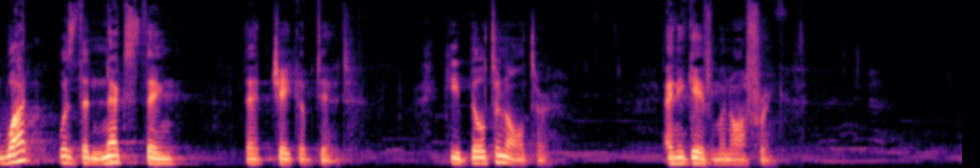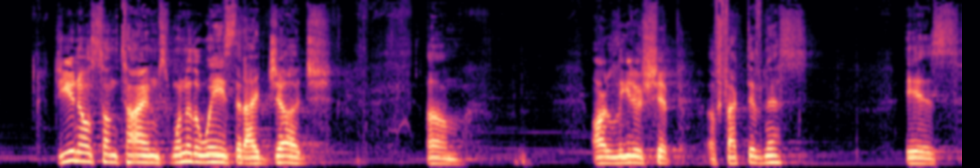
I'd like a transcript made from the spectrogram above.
What was the next thing that Jacob did? He built an altar and he gave him an offering. Do you know sometimes one of the ways that I judge um, our leadership effectiveness is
